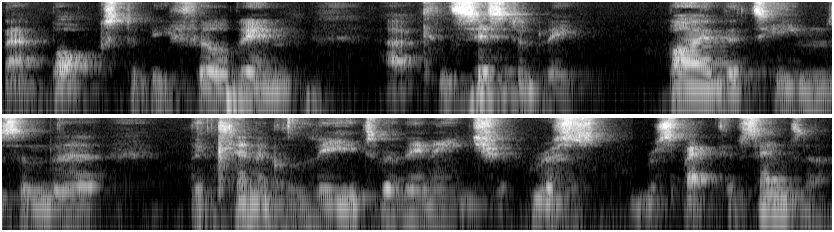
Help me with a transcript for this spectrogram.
that box to be filled in uh, consistently by the teams and the, the clinical leads within each res- respective centre.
